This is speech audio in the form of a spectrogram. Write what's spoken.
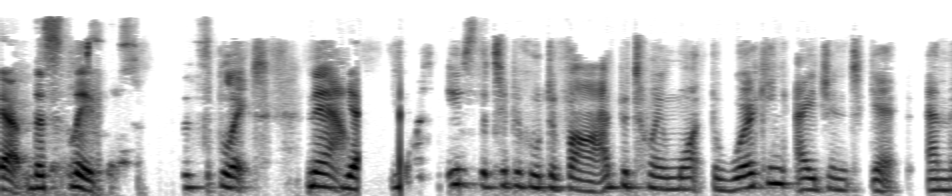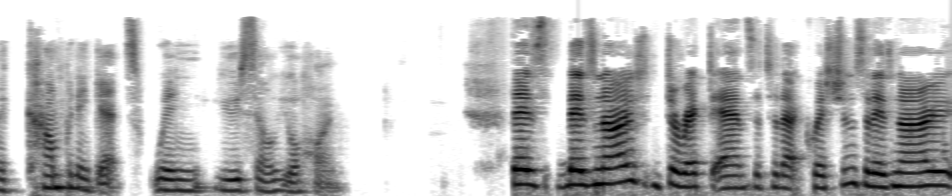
yeah, the split. the split. Now, Yeah. what is the typical divide between what the working agent get and the company gets when you sell your home? There's there's no direct answer to that question. So there's no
